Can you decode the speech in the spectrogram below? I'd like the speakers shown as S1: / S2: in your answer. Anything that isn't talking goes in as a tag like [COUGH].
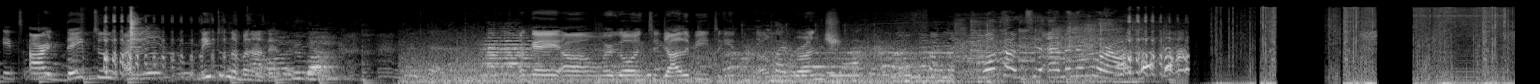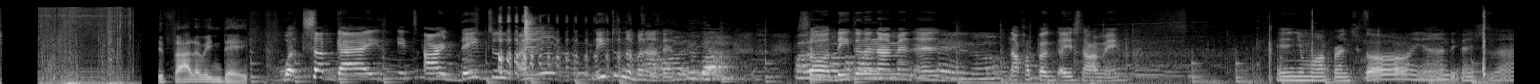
S1: It's our day 2. Ano, day 2 na ba natin? Okay, um, we're going to Jollibee to eat um, brunch.
S2: Welcome to M&M World!
S3: the following day.
S1: What's up guys? It's our day 2. Ano, day 2 na ba natin? So, day 2 na namin and nakapag-ayos na kami. Ayan yung mga friends ko. Ayan, tignan sila.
